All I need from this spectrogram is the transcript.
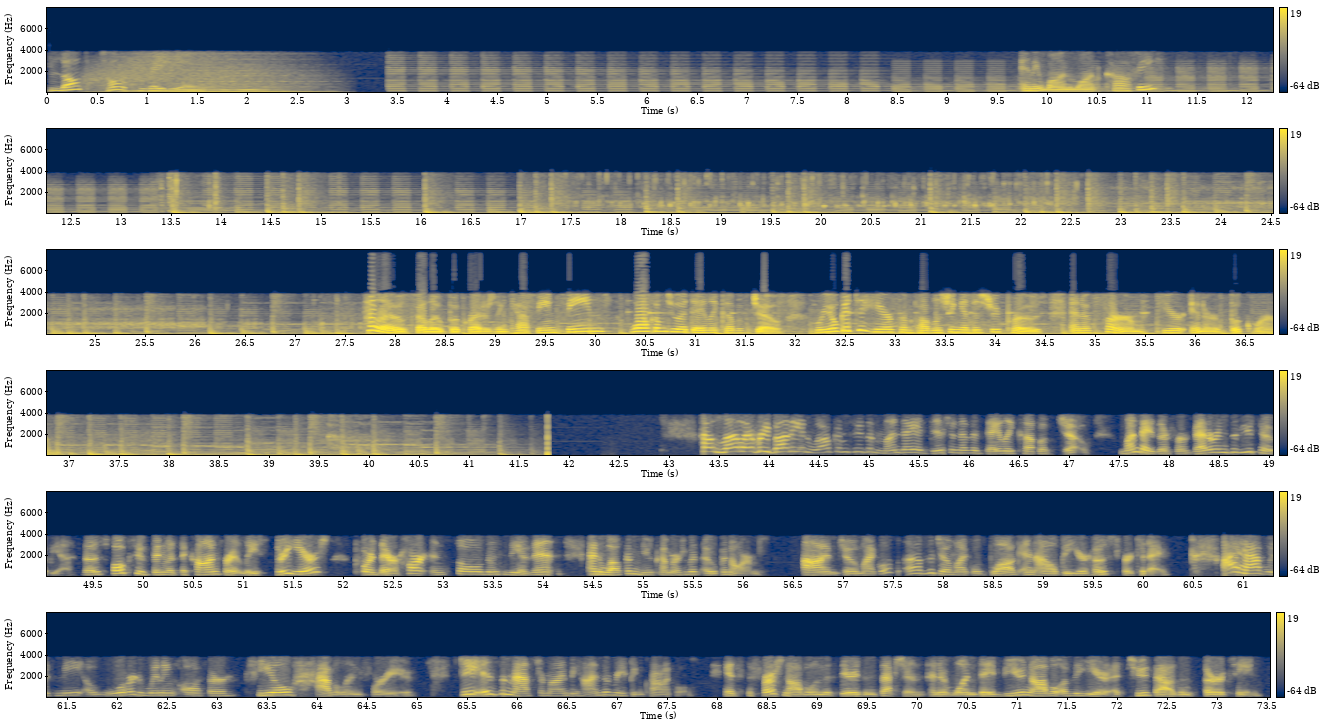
Blog Talk Radio. Anyone want coffee? Hello, fellow book writers and caffeine fiends. Welcome to A Daily Cup of Joe, where you'll get to hear from publishing industry pros and affirm your inner bookworm. Hello, everybody, and welcome to the Monday edition of A Daily Cup of Joe. Mondays are for veterans of Utopia, those folks who've been with the con for at least three years, poured their heart and souls into the event, and welcome newcomers with open arms. I'm Jo Michaels of the Jo Michaels blog, and I'll be your host for today. I have with me award winning author Teal Haviland for you. She is the mastermind behind the Reaping Chronicles. It's the first novel in the series' inception, and it won Debut Novel of the Year at 2013.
